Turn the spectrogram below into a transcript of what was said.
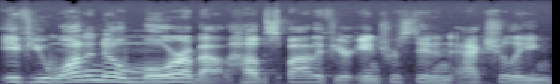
If you want to know more about HubSpot, if you're interested in actually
